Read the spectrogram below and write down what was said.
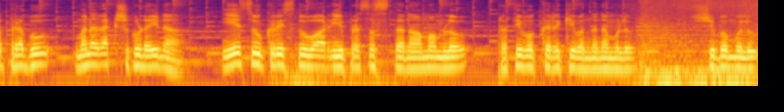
ప్రభు మన రక్షకుడైన యేసుక్రీస్తు వారి ప్రశస్త నామంలో ప్రతి ఒక్కరికి వందనములు శుభములు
